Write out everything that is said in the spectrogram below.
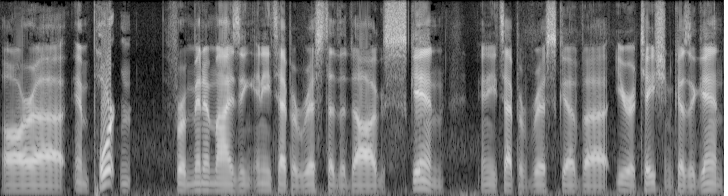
are uh, important for minimizing any type of risk to the dog's skin, any type of risk of uh, irritation. Because again,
